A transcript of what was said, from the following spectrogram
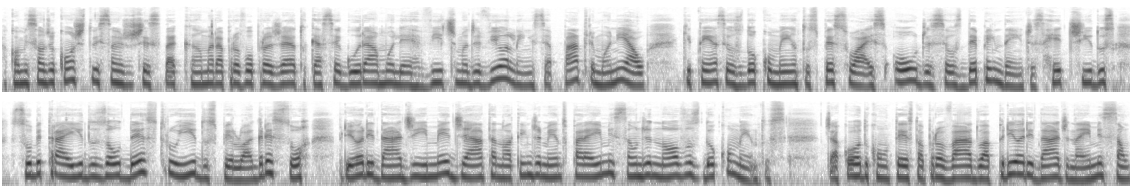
A Comissão de Constituição e Justiça da Câmara aprovou o projeto que assegura à mulher vítima de violência patrimonial que tenha seus documentos pessoais ou de seus dependentes retidos, subtraídos ou destruídos pelo agressor prioridade imediata no atendimento para a emissão de novos documentos. De acordo com o texto aprovado, a prioridade na emissão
